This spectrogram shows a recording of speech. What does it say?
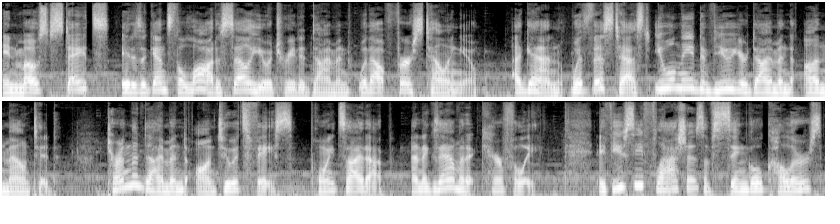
In most states, it is against the law to sell you a treated diamond without first telling you. Again, with this test, you will need to view your diamond unmounted. Turn the diamond onto its face, point side up, and examine it carefully. If you see flashes of single colors,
